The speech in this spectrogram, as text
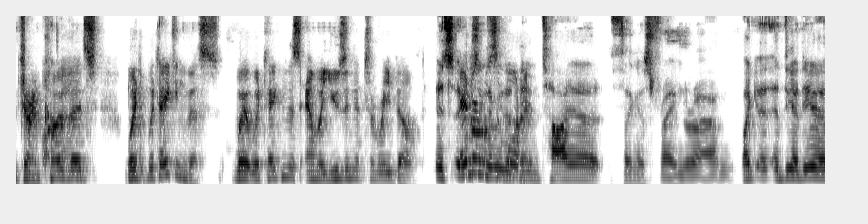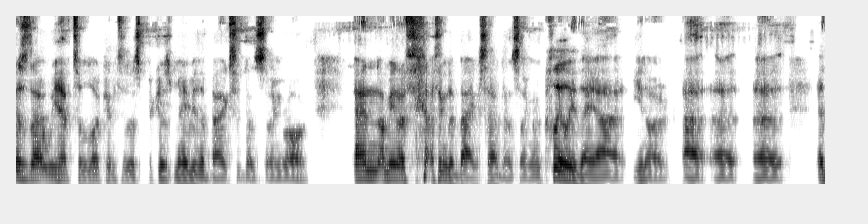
during COVID. We're, we're taking this. We're, we're taking this and we're using it to rebuild. It's Everyone interesting to me that the entire thing is framed around like uh, the idea is that we have to look into this because maybe the banks have done something wrong. And I mean, I, th- I think the banks have done something wrong. Clearly, they are, you know, uh, uh, uh, uh,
